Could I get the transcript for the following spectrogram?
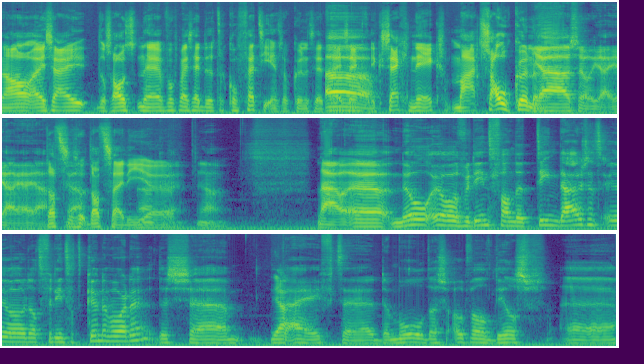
Nou, hij zei, er zou, nee, volgens mij zei hij dat er confetti in zou kunnen zitten. Oh. Hij zegt, ik zeg niks, maar het zou kunnen. ja, zo, ja, ja, ja. ja. dat, ja. dat zei hij. Ja, eh, ja. Nou, eh 0 euro verdiend van de 10.000 euro dat verdiend had kunnen worden. Dus ehm, Ja. daar heeft de mol dus ook wel deels eh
